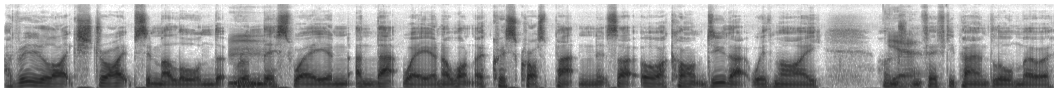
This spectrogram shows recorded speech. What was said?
I'd really like stripes in my lawn that mm. run this way and, and that way, and I want a crisscross pattern. It's like, oh, I can't do that with my 150 yeah. pound lawnmower.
